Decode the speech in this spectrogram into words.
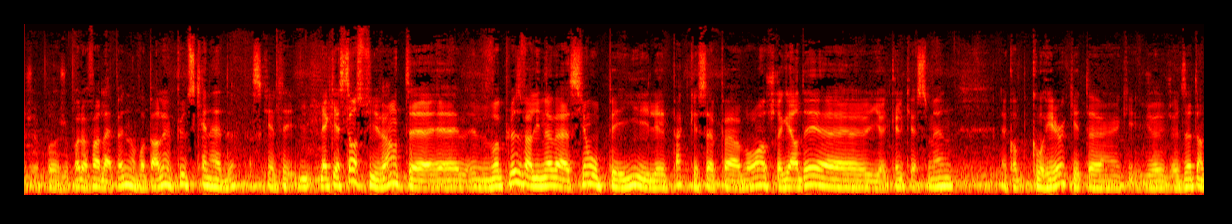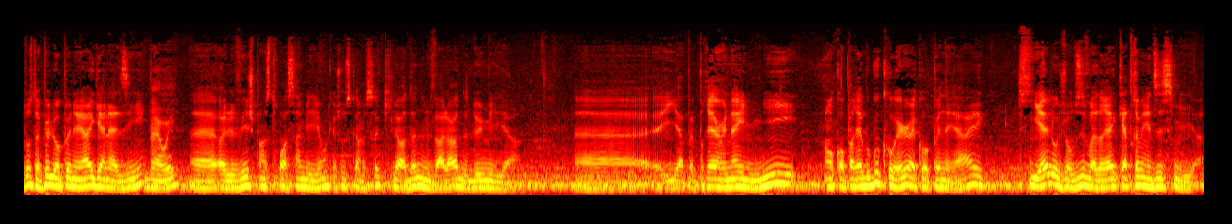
Je ne vais, pas- je vais pas leur faire de la peine. On va parler un peu du Canada. Parce que t- la question suivante euh, va plus vers l'innovation au pays et l'impact que ça peut avoir. Je regardais euh, il y a quelques semaines Cohere, qui est un. qui- je, je le disais tantôt, c'est un peu l'OpenAI canadien. Ben oui. euh, a levé, je pense, 300 millions, quelque chose comme ça, qui leur donne une valeur de 2 milliards. Euh, il y a à peu près un an et demi, on comparait beaucoup Cohere avec OpenAI, qui, elle, aujourd'hui, vaudrait 90 milliards.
